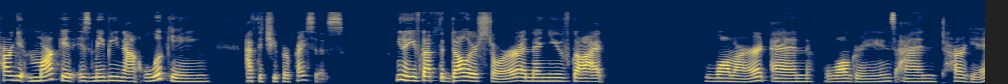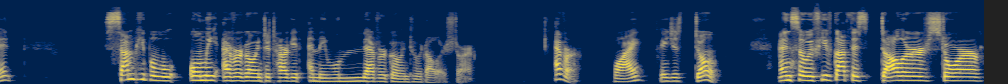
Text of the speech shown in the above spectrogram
target market is maybe not looking at the cheaper prices. You know, you've got the dollar store and then you've got Walmart and Walgreens and Target some people will only ever go into Target and they will never go into a dollar store. Ever. Why? They just don't. And so if you've got this dollar store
